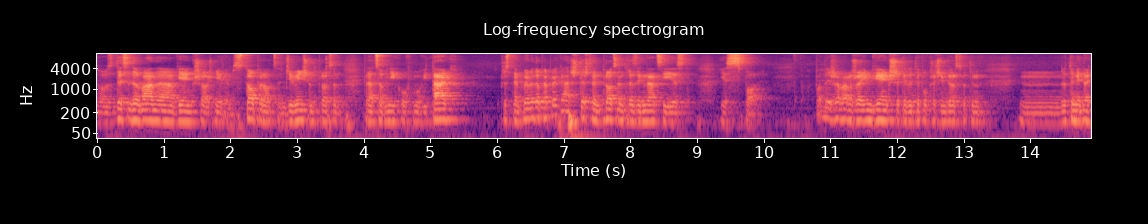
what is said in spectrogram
no, zdecydowana większość, nie wiem, 100%, 90% pracowników mówi tak, przystępujemy do PPK, czy też ten procent rezygnacji jest, jest spory. Podejrzewam, że im większy tego typu przedsiębiorstwo, tym, mm, no tym jednak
